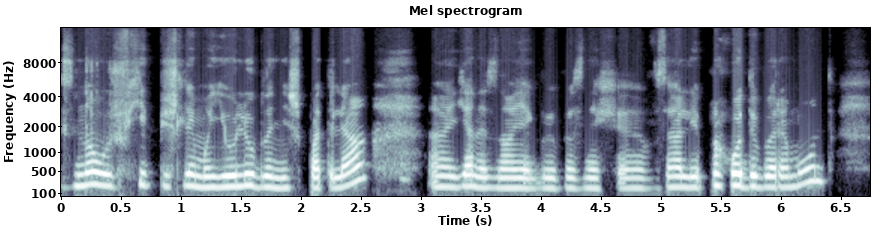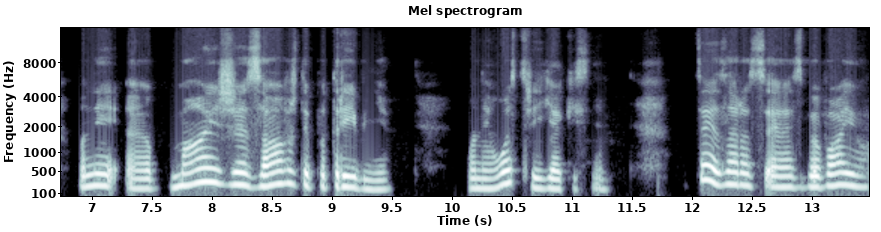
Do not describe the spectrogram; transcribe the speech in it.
Знову ж в хід пішли мої улюблені шпателя. Е, Я не знаю, як би без них е, взагалі проходив би ремонт. Вони е, майже завжди потрібні. Вони гострі і якісні. Це я зараз е, збиваю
